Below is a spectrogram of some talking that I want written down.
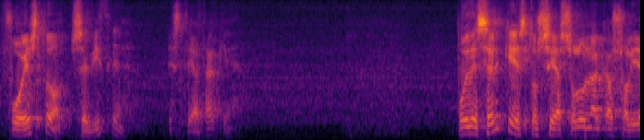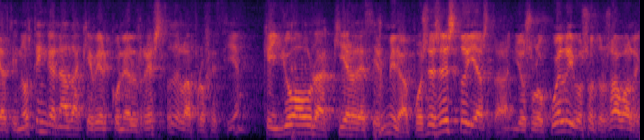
¿Fue esto, se dice, este ataque? ¿Puede ser que esto sea solo una casualidad y no tenga nada que ver con el resto de la profecía? Que yo ahora quiera decir, mira, pues es esto y ya está, y os lo cuelo y vosotros, ah, vale.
